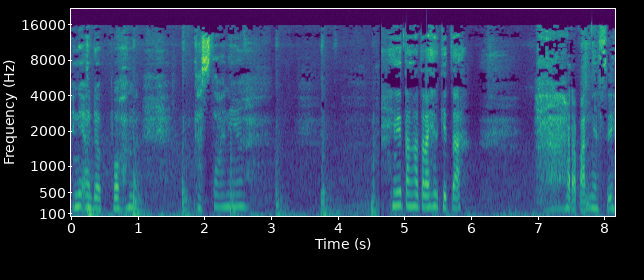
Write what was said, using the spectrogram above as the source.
Ini ada pohon kastania. Ini tangga terakhir kita. Harapannya sih,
